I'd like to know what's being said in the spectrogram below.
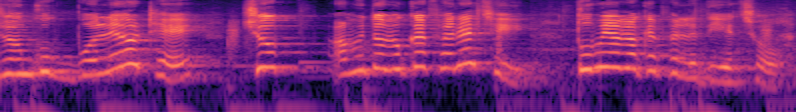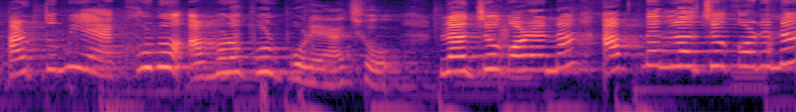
জঙ্কুক বলে ওঠে, চুপ, আমি তোমাকে ফেলেছি। তুমি আমাকে ফেলে দিয়েছ। আর তুমি এখনও আমার উপর পড়ে আছো। লজ্জা করে না? আপনার লজ্জা করে না?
